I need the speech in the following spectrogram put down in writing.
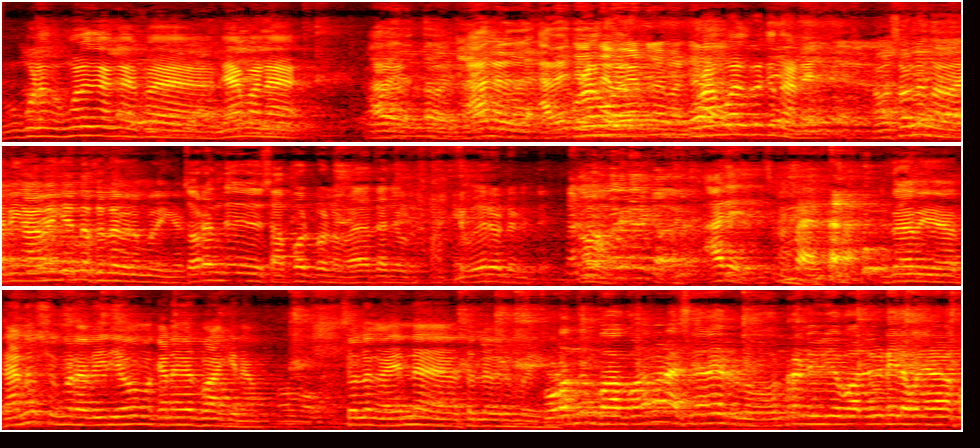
உங்களுக்கு உங்களுக்கு அங்கே இப்போ நியமன உறவுகள் இருக்கு தானே அவன் சொல்லுங்க நீங்க அவங்க என்ன சொல்ல விரும்புறீங்க? தொடர்ந்து சப்போர்ட் பண்ணுவோம் அதான் சொல்றேன். வேற ஒன்று இல்லை. அரே சும்மா. சரி தனுஷ் உங்களோட வீடியோ கணவர் பார்க்கணும் சொல்லுங்க என்ன சொல்ல விரும்புறீங்க? தொடர்ந்து பார்க்கணும் ஆனா சில பேர் ஒன்று ரெண்டு வீடியோ பார்த்து இடையில கொஞ்ச நேரம்.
